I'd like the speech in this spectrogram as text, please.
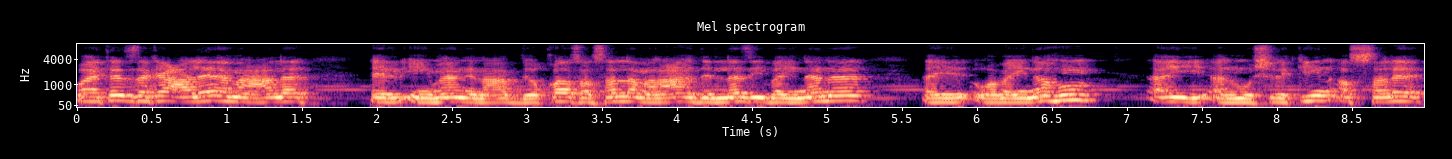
وإيتاء الزكاة علامة على الإيمان العبد. وقال صلى الله عليه وسلم العهد الذي بيننا أي وبينهم أي المشركين الصلاة.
